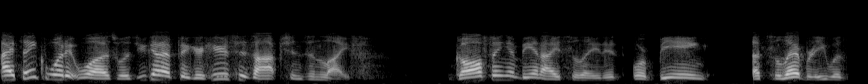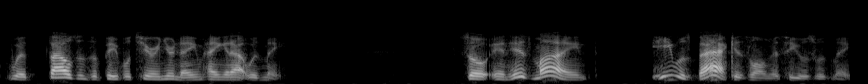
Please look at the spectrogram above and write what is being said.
I think what it was was you got to figure here's his options in life: golfing and being isolated, or being a celebrity with with thousands of people cheering your name, hanging out with me. So in his mind, he was back as long as he was with me,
